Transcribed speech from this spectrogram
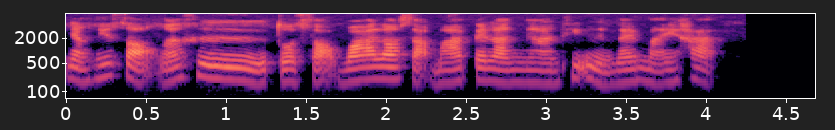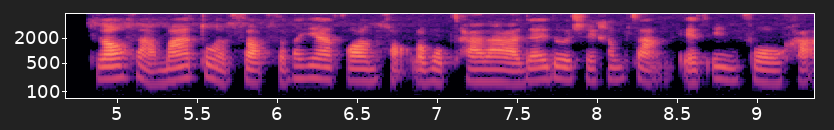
อย่างที่ 2 ก็คือ ตรวจสอบว่าเราสามารถไปรันงานที่อื่นได้ไหมค่ะ เราสามารถตรวจสอบทรัพยากรของระบบ Tara ได้โดยใช้คำสั่ง sinfo ค่ะ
